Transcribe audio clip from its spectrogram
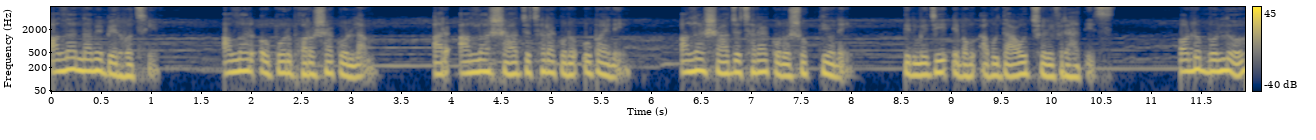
আল্লাহর নামে বের হচ্ছি। আল্লাহর ওপর ভরসা করলাম। আর আল্লাহর সাহায্য ছাড়া কোনো উপায় নেই। আল্লাহর সাহায্য ছাড়া কোনো শক্তিও নেই। তিরমিজি এবং আবু দাউদ শরীফের হাদিস। অর্ণব বলল,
